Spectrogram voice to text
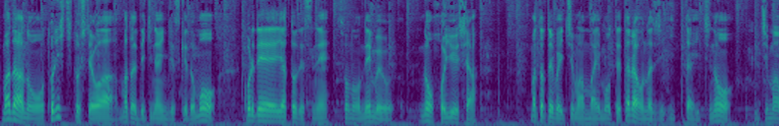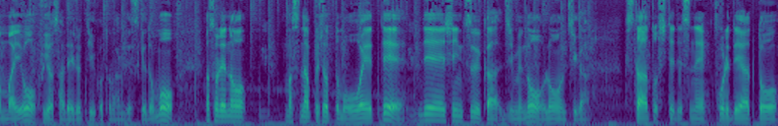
まだあの取引としてはまだできないんですけども、これでやっとですね、そのネムの保有者、まあ、例えば1万枚持ってたら同じ1対1の1万枚を付与されるっていうことなんですけども、まあ、それの、まあ、スナップショットも終えて、で、新通貨ジムのローンチがスタートしてですね、これでやっと、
